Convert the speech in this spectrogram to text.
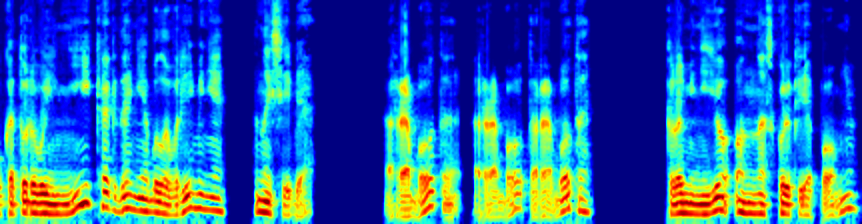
у которого никогда не было времени на себя. Работа, работа, работа. Кроме нее он, насколько я помню,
